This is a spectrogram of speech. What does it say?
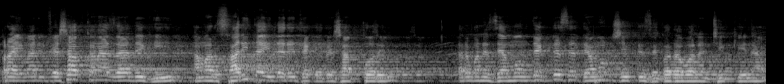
প্রাইমারি পেশাবখানা যা দেখি, আমার সারি দায়িদারি থেকে পেশাব করে। তার মানে যেমন দেখতেছে, তেমন শিখতেছে। কথা বলেন ঠিক কিনা?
